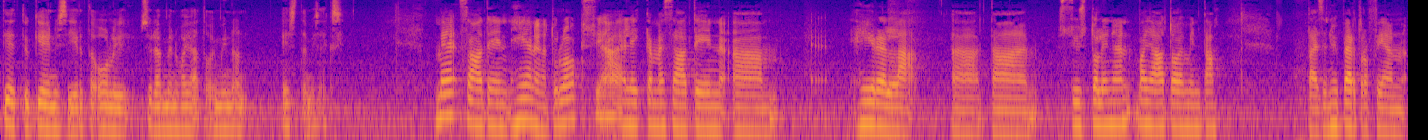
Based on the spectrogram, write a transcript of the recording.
tietty geenisiirto oli sydämen vajatoiminnan estämiseksi? Me saatiin hienoja tuloksia, eli me saatiin ähm, hiirellä äh, tämä systolinen vajaatoiminta tai sen hypertrofian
